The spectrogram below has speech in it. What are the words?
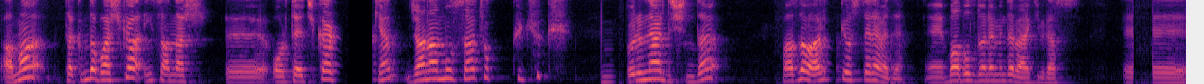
Ama takımda başka insanlar e, ortaya çıkarken Canan Musa çok küçük bölümler dışında fazla varlık gösteremedi. E, Bubble döneminde belki biraz e,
